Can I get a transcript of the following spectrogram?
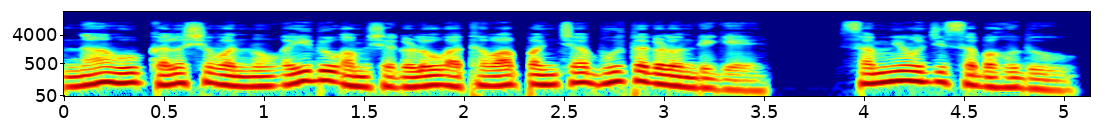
ನಾವು ಕಲಶವನ್ನು ಐದು ಅಂಶಗಳು ಅಥವಾ ಪಂಚಭೂತಗಳೊಂದಿಗೆ ಸಂಯೋಜಿಸಬಹುದು.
